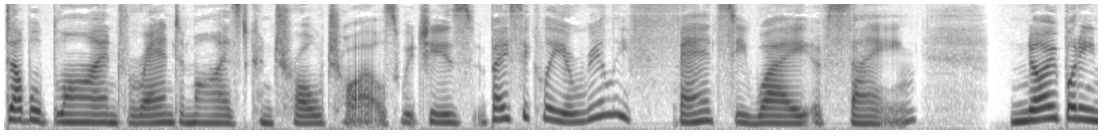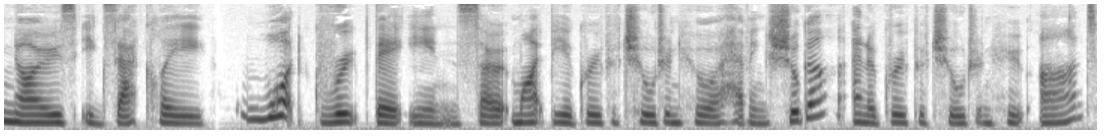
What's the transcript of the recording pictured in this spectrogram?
double blind randomised control trials, which is basically a really fancy way of saying nobody knows exactly what group they're in. So it might be a group of children who are having sugar and a group of children who aren't,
